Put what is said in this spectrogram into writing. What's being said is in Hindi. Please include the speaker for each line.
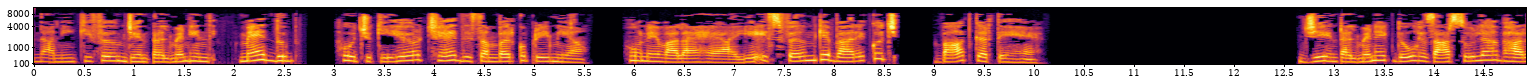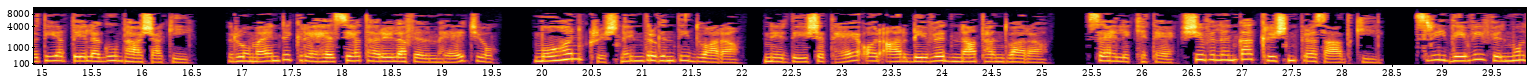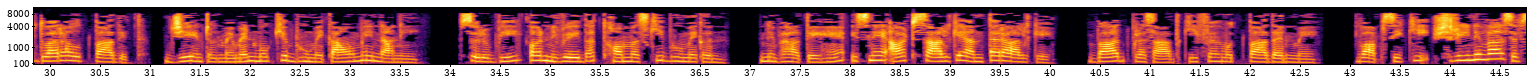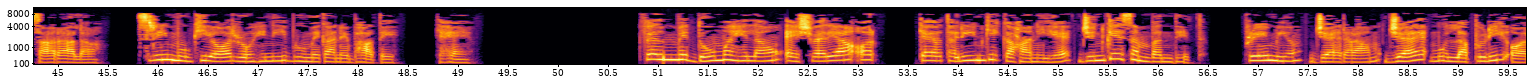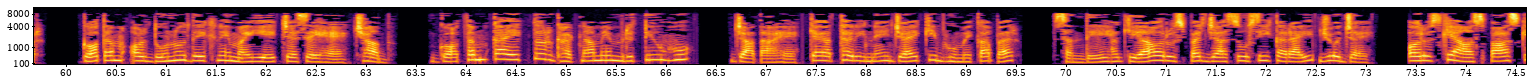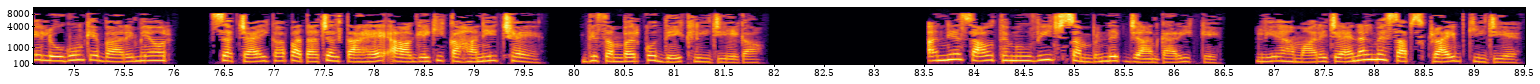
Speaker 1: नानी की फ़िल्म जेंटलमैन हिंदी में दुब हो चुकी है और 6 दिसंबर को प्रीमियर होने वाला है। आइए इस फ़िल्म के बारे कुछ बात करते हैं। जेंटलमैन एक 2016 भारतीय तेलुगु भाषा की रोमांटिक रहस्य थ्रिलर फ़िल्म है, जो मोहन कृष्ण इंद्रगंती द्वारा निर्देशित है और आर. डेविड नाथन द्वारा सहलिखित है। शिवलन का कृष्ण प्रसाद की श्रीदेवी फ़िल्मों द्वारा उत्पादित जेंटलमैन मुख्य भूमिकाओं में नानी, सुरभि और निवेदा थॉमस की भूमिका निभाते हैं। इसने आठ साल के अंतराल के बाद प्रसाद की फ़िल्म उत्पादन में वापसी की। श्रीनिवास साराला श्रीमुखी और रोहिणी भूमिका निभाते हैं। फ़िल्म में दो महिलाओं, ऐश्वर्या और कैथरीन की कहानी है, जिनके संबंधित प्रेमियों, जयराम, जय मुल्लापुड़ी और गौतम और दोनों देखने में एक जैसे है। छब। गौतम का एक दुर्घटना में मृत्यु हो जाता है। कैथरी ने जय की भूमिका पर संदेह किया और उस पर जासूसी कराई? जो जय और उसके आसपास के लोगों के बारे में और सच्चाई का पता चलता है, आगे की कहानी छह दिसंबर को देख लीजिएगा। अन्य साउथ मूवीज़ संबंधित जानकारी के लिए हमारे चैनल में सब्सक्राइब कीजिए।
